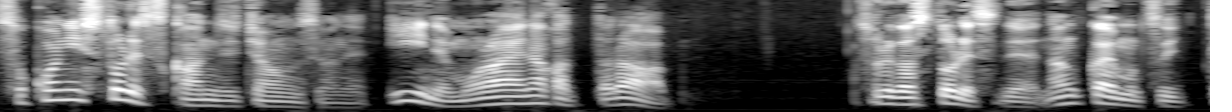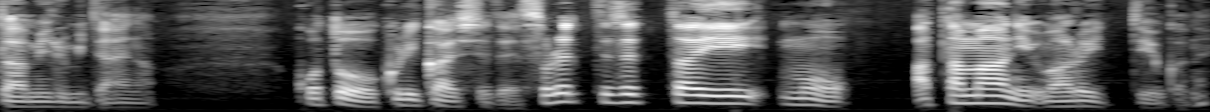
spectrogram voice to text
そこにストレス感じちゃうんですよね。いいねもらえなかったら、それがストレスで何回もツイッター見るみたいなことを繰り返してて、それって絶対もう頭に悪いっていうかね、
